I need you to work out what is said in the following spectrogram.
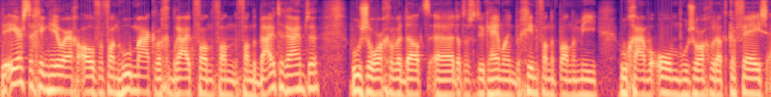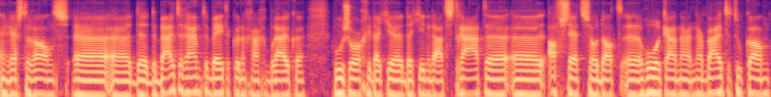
de eerste ging heel erg over van hoe maken we gebruik van, van, van de buitenruimte. Hoe zorgen we dat, eh, dat was natuurlijk helemaal in het begin van de pandemie. Hoe gaan we om? Hoe zorgen we dat cafés en restaurants eh, eh, de, de buitenruimte beter kunnen gaan gebruiken? Hoe zorg je dat je, dat je inderdaad straten eh, afzet zodat eh, horeca naar, naar buiten toe kan?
